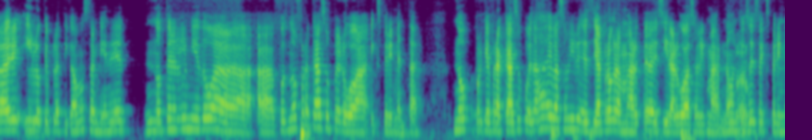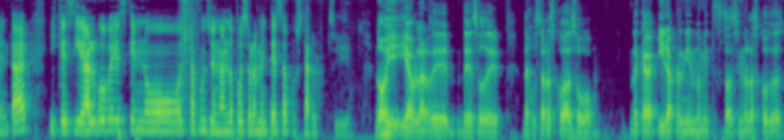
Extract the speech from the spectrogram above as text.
padre. Y lo que platicamos también es no tenerle miedo a, pues no fracaso, pero a experimentar. No, porque fracaso, pues, ay, va a salir, es ya programarte a decir algo va a salir mal, ¿no? Entonces, experimentar y que si algo ves que no está funcionando, pues solamente es ajustarlo. Sí. No, y, hablar de, eso de, de, ajustar las cosas o de ir aprendiendo mientras estás haciendo las cosas,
